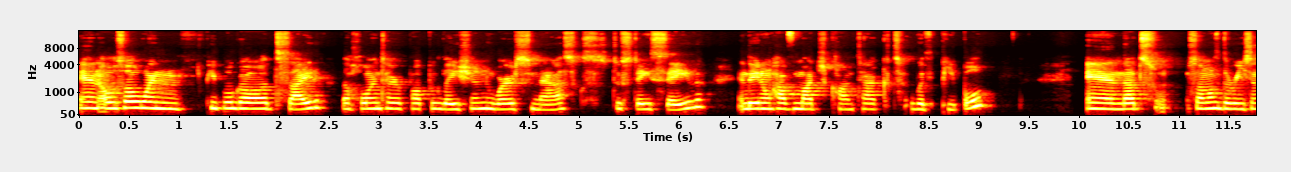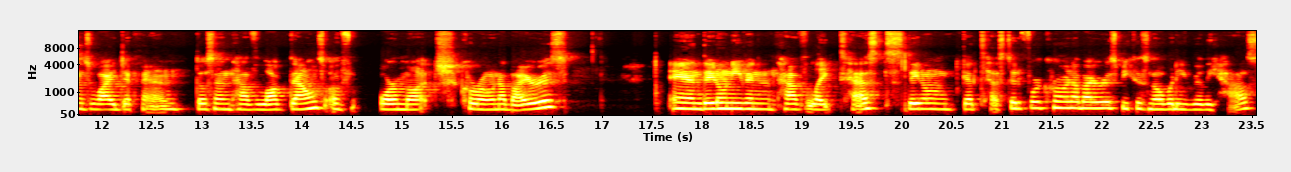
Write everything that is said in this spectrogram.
And also when people go outside, the whole entire population wears masks to stay safe and they don't have much contact with people. And that's some of the reasons why Japan doesn't have lockdowns of or much coronavirus. And they don't even have like tests. They don't get tested for coronavirus because nobody really has.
